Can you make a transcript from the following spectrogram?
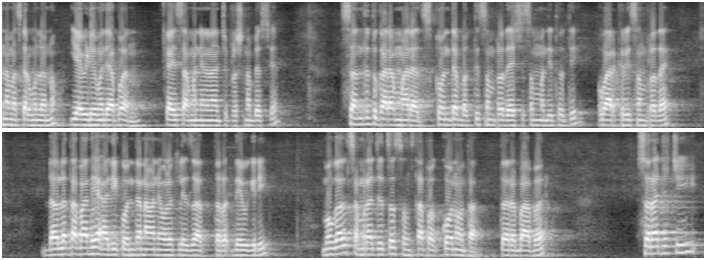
नमस्कार मुलांनो. या व्हिडिओमध्ये आपण काही सामान्य ज्ञानाचे प्रश्न अभ्यासूया. संत तुकाराम महाराज कोणत्या भक्ती संप्रदायाशी संबंधित होते? वारकरी संप्रदाय. दौलताबाद हे आधी कोणत्या नावाने ओळखले जात? तर देवगिरी. मुघल साम्राज्याचा संस्थापक कोण होता? तर बाबर. स्वराज्याची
